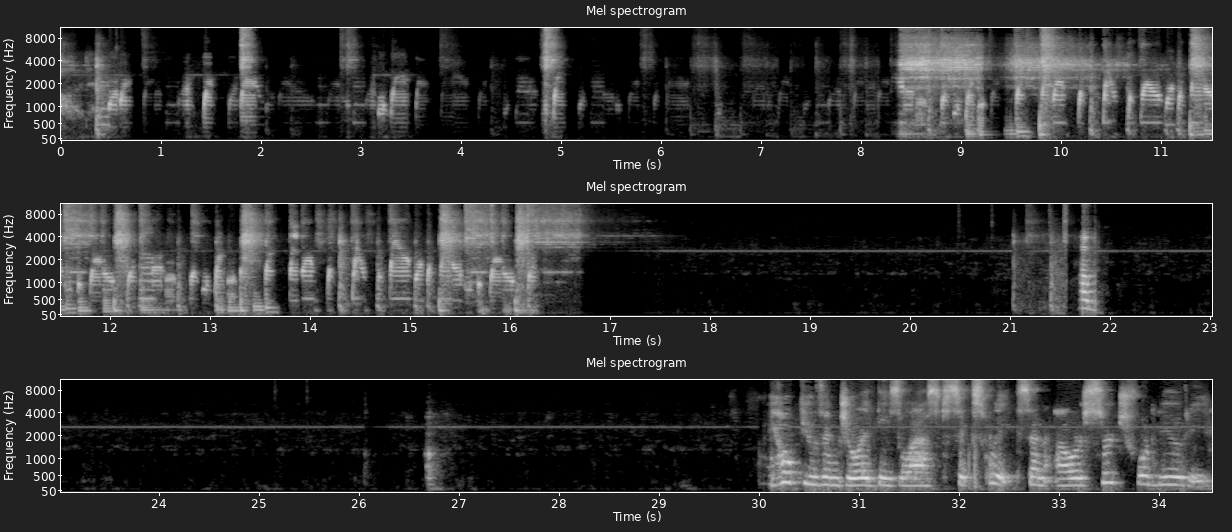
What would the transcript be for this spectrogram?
Hope you've enjoyed these last six weeks and our search for beauty.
